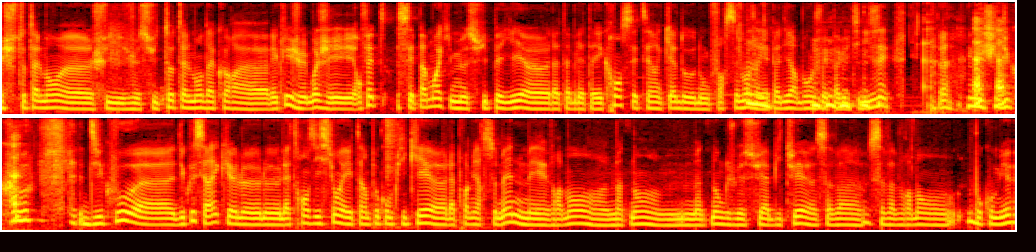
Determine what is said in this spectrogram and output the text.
Mais je suis totalement, euh, je suis, je suis totalement d'accord euh, avec lui. Je- moi, j'ai, en fait, c'est pas moi qui me suis payé euh, la tablette à écran, c'était un cadeau. Donc forcément, j'allais pas dire bon, je vais pas l'utiliser. Mais du coup, du coup, euh, du coup, c'est vrai que le- le- la transition a été un peu compliquée la première semaine, mais vraiment maintenant, maintenant que je me suis habitué, ça va, ça va vraiment beaucoup mieux.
